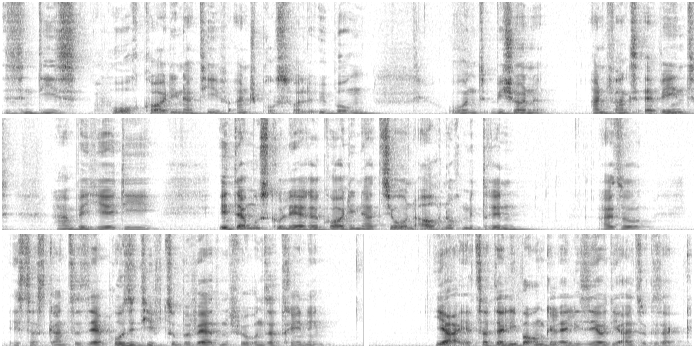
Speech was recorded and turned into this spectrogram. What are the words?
sind dies hochkoordinativ anspruchsvolle Übungen und wie schon anfangs erwähnt, haben wir hier die intermuskuläre Koordination auch noch mit drin. Also ist das Ganze sehr positiv zu bewerten für unser Training. Ja, jetzt hat der liebe Onkel Eliseo dir also gesagt,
